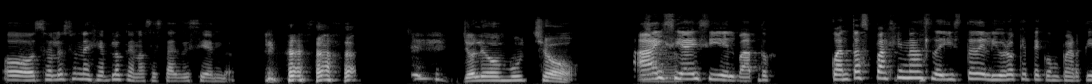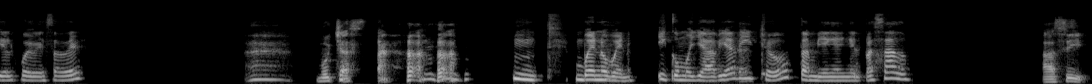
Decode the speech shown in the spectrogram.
o solo es un ejemplo que nos estás diciendo? Yo leo mucho. Ay, sí, ay, sí, el vato. ¿Cuántas páginas leíste del libro que te compartí el jueves? A ver. Muchas. Mm, Bueno, bueno. Y como ya había dicho, también en el pasado. Así,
